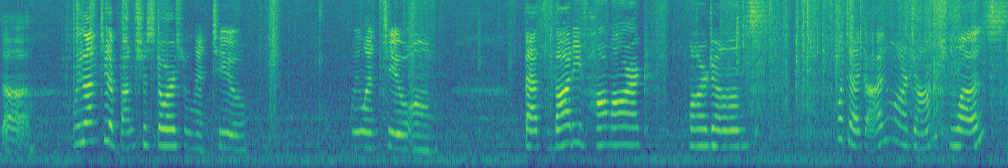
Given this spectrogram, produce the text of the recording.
the, we went to a bunch of stores. We went to, we went to, um, Bath and Bodies, Hallmark, Marjohn's. What I got at was,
